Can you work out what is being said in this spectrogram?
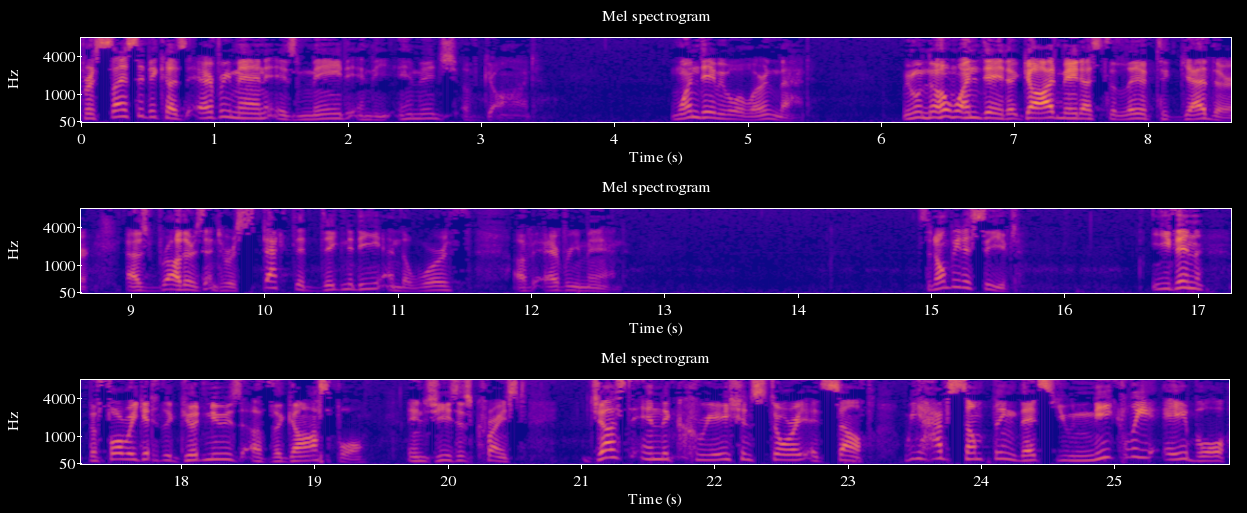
precisely because every man is made in the image of God. One day we will learn that. We will know one day that God made us to live together as brothers and to respect the dignity and the worth of every man. So don't be deceived. Even before we get to the good news of the gospel in Jesus Christ, just in the creation story itself, we have something that's uniquely able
